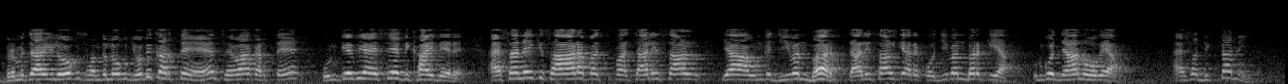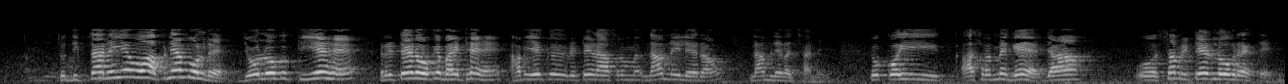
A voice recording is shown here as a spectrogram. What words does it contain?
ब्रह्मचारी लोग, संत लोग जो भी करते हैं, सेवा करते हैं, उनके भी ऐसे दिखाई दे रहे हैं। ऐसा नहीं कि सारा चालीस साल या उनके जीवन भर, चालीस साल क्या रखो, जीवन भर किया, उनको ज्ञान हो गया। ऐसा दिखता नहीं है। तो दिखता नहीं है, वो अपने आप बोल रहे हैं। जो लोग किए हैं, रिटायर्ड होके बैठे हैं हम एक रिटायर्ड आश्रम में नाम नहीं ले रहा हूँ, नाम लेना अच्छा नहीं तो कोई आश्रम में गए, जहाँ सब रिटायर्ड लोग रहते हैं।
